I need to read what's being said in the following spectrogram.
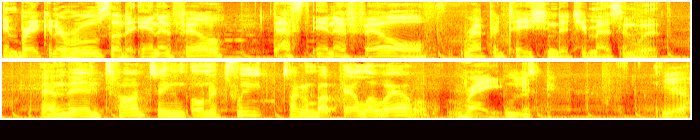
and breaking the rules of the NFL, that's the NFL reputation that you're messing with. And then taunting on a tweet talking about LOL. Right. Mm. Yeah,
